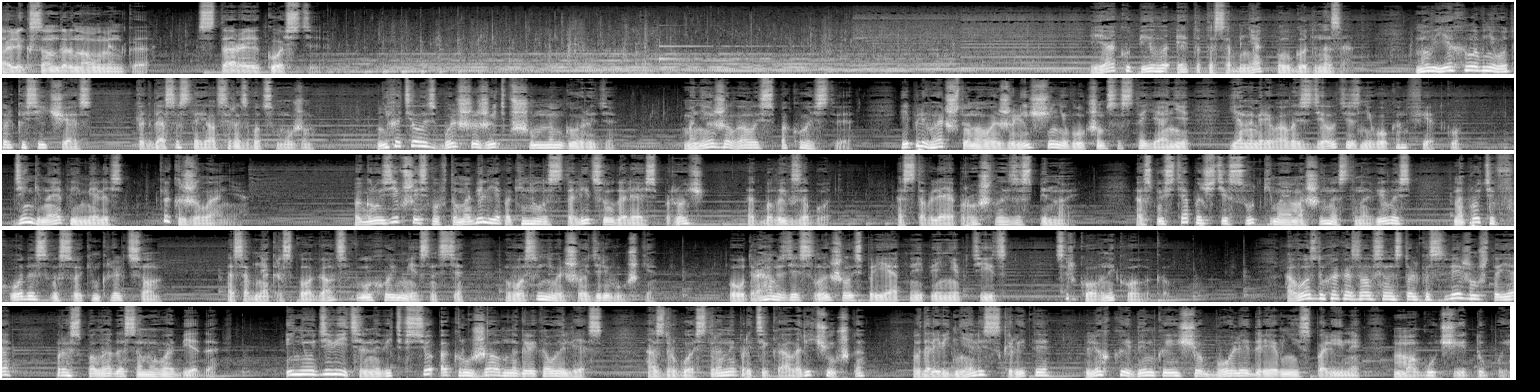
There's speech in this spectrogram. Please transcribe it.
Александр Науменко. Старые кости. Я купила этот особняк полгода назад. Но въехала в него только сейчас Когда состоялся развод с мужем. Не хотелось больше жить в шумном городе. Мне желалось спокойствия. И плевать, что новое жилище не в лучшем состоянии. Я намеревалась сделать из него конфетку Деньги на это имелись, как и желание. Погрузившись в автомобиль, я покинула столицу, удаляясь прочь от былых забот, оставляя прошлое за спиной. А спустя почти сутки моя машина остановилась напротив входа с высоким крыльцом. Особняк располагался в глухой местности, возле небольшой деревушки. По утрам здесь слышалось приятное пение птиц, церковный колокол а воздух оказался настолько свежим, что я проспала до самого обеда. И неудивительно, ведь все окружал многовековой лес, а с другой стороны протекала речушка. Вдали виднелись скрытые легкой дымкой еще более древние исполины, могучие дубы.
